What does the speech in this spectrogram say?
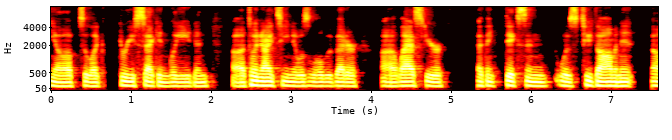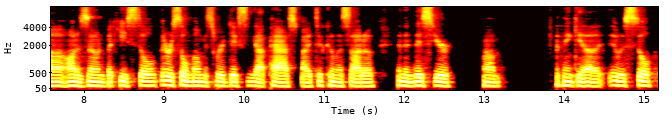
you know up to like three second lead. And uh, 2019, it was a little bit better. Uh, last year, I think Dixon was too dominant uh, on his own, but he still there were still moments where Dixon got passed by Takuma Sato, and then this year, um, I think uh, it was still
